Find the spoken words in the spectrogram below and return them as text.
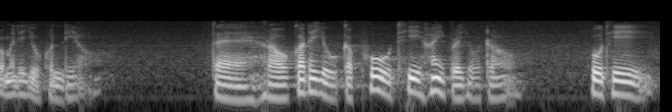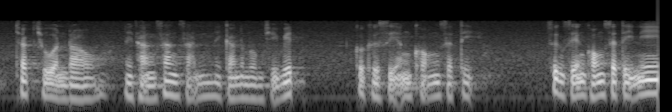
ก็ไม่ได้อยู่คนเดียว แต่เราก็ได้อยู่กับผู้ที่ให้ประโยชน์เรา ผู้ที่ชักชวนเราในทางสร้างสรรค์ในการดำรงชีวิต ก็คือเสียงของสติ ซึ่งเสียงของสตินี้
